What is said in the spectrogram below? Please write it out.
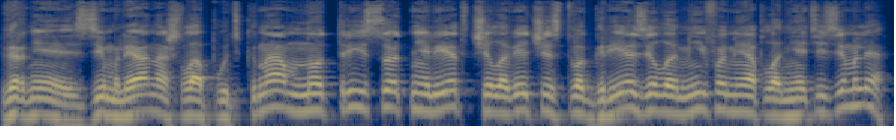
вернее, Земля нашла путь к нам, но три сотни лет человечество грезило мифами о планете Земля.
